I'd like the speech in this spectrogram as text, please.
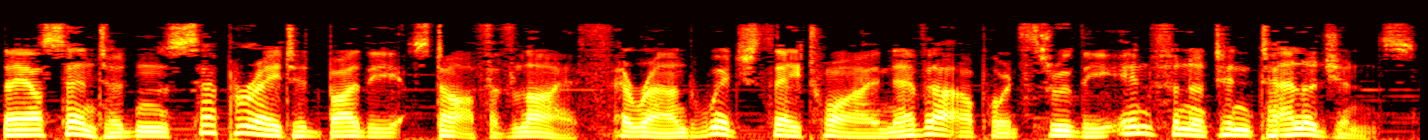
They are centered and separated by the staff of life, around which they twine ever upward through the infinite intelligence.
